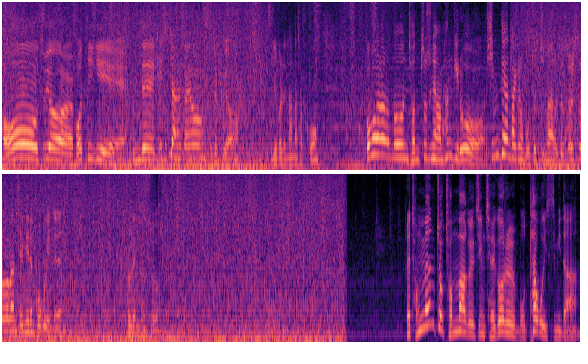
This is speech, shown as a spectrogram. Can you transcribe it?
오 수열 버티기. 근데 깨지지 않을까요? 깨졌고요. 일벌레도 하나 잡고 뽑아놓은 전투 순양함 한 기로 심대한 타격을 못 줬지만 그래도 쏠쏠한 재미는 보고 있는 플렘 선수. 근데 정면 쪽 점막을 지금 제거를 못 하고 있습니다.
